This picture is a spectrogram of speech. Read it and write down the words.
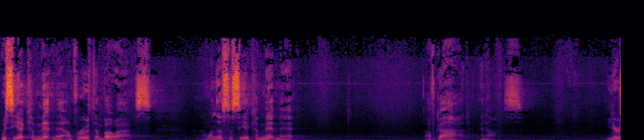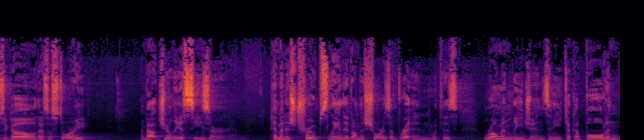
we see a commitment of Ruth and Boaz. I want us to see a commitment of God in us. Years ago, there's a story about Julius Caesar. And him and his troops landed on the shores of Britain with his Roman legions, and he took a bold and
